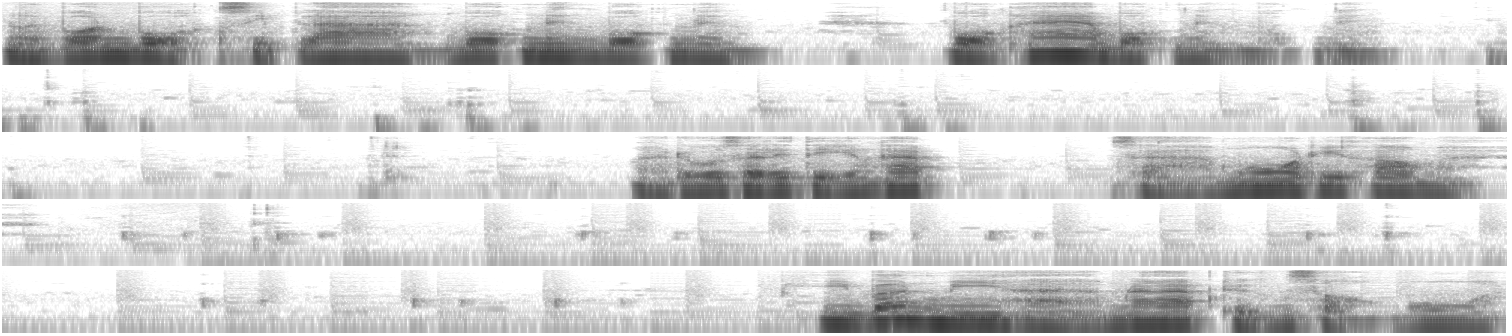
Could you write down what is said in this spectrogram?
หน่วยบนบวก 10 ล่าง บวก 1 บวก 1 บวก 5 บวก 1 บวก 1 มาดูสถิติกันครับสามงวดที่เข้ามา มีเบิ้ลมีหามนะครับถึง 2 งวด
